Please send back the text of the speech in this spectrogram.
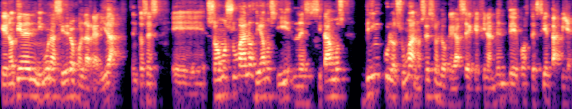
que no tienen ningún asidero con la realidad. Entonces, eh, somos humanos, digamos, y necesitamos vínculos humanos. Eso es lo que hace que finalmente vos te sientas bien.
